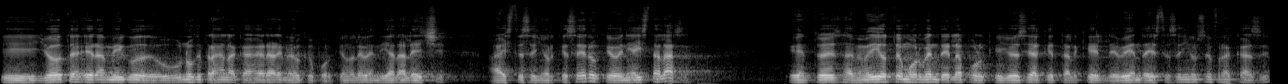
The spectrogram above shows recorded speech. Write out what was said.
y yo era amigo de uno que trabaja en la caja agraria y me dijo que por qué no le vendía la leche a este señor quesero que venía a instalarse. Entonces a mí me dio temor venderla porque yo decía, ¿qué tal que le venda y este señor se fracase?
